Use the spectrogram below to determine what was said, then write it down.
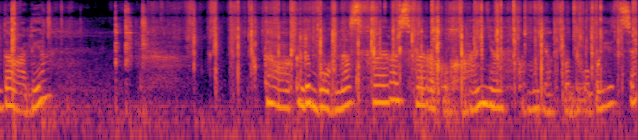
Далі. Так, любовна сфера, сфера кохання. Кому як подобається.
